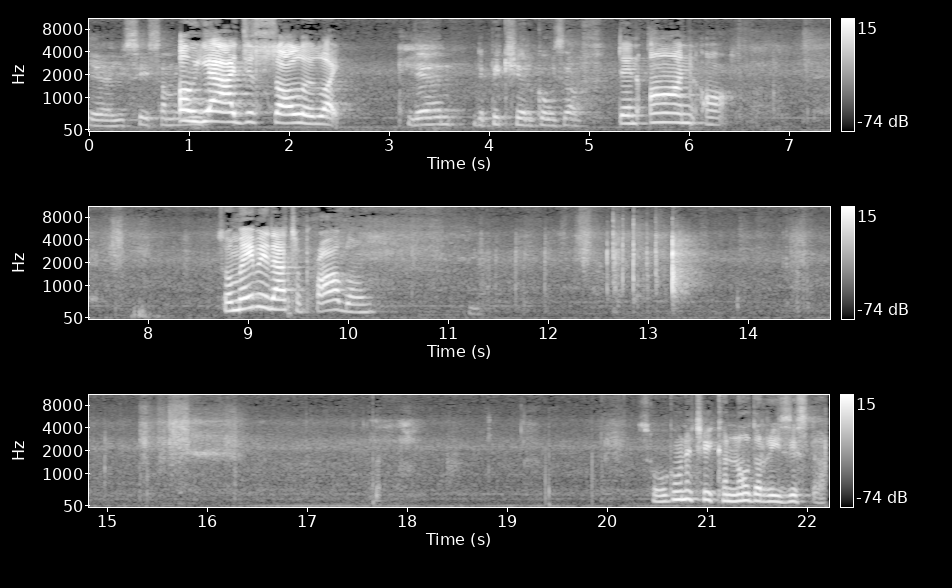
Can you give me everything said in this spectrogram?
Yeah, you see some. Oh, light, yeah, I just saw it like Then the picture goes off. then on, off. So maybe that's a problem. So we're going to take another resistor.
